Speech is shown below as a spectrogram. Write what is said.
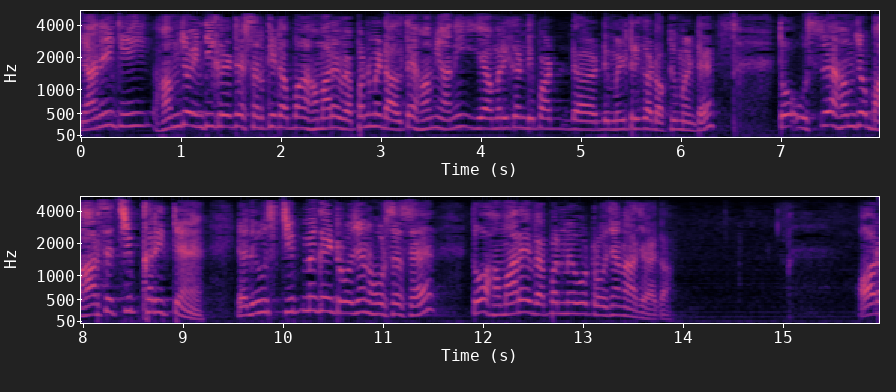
यानी कि हम जो इंटीग्रेटेड सर्किट हमारे वेपन में डालते हैं, हम यानी ये अमेरिकन मिलिट्री का डॉक्यूमेंट है। तो उससे हम जो बाहर से चिप खरीदते हैं, यदि उस चिप में कहीं ट्रोजन हॉर्सेस है तो हमारे वेपन में वो ट्रोजन आ जाएगा। और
